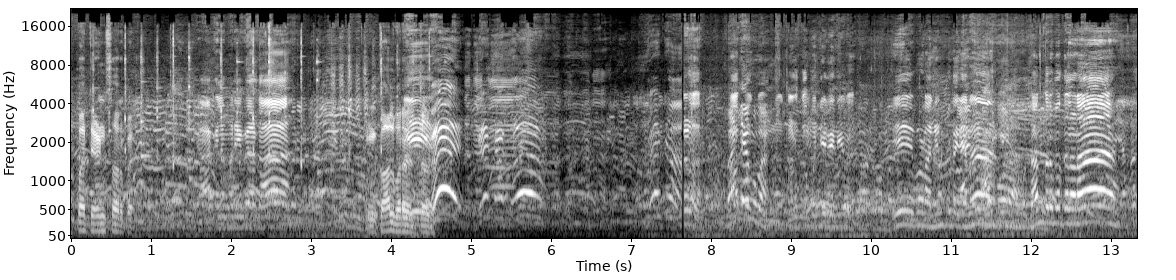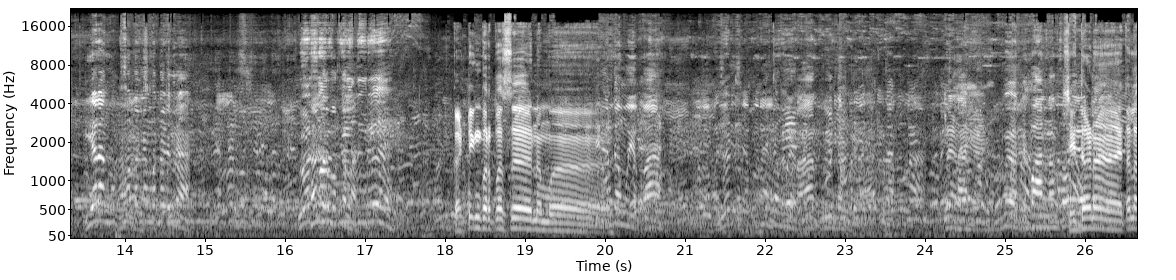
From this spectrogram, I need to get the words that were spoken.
ಇಪ್ಪತ್ತೆಂಟು ಸಾವಿರ ರೂಪಾಯಿ. ಹ್ಞೂ ಕಾಲ್ ಬರೋ ನೀನು ಏ ಏನಂಗ್ ಮಾತಾಡಿದ್ರ ಕಟ್ಟಿಂಗ್ ಪರ್ಪಸ್ ನಮ್ಮ ಸಿದ್ದಣ್ಣ ಆಯ್ತಲ್ಲ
